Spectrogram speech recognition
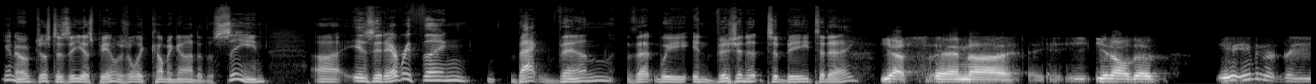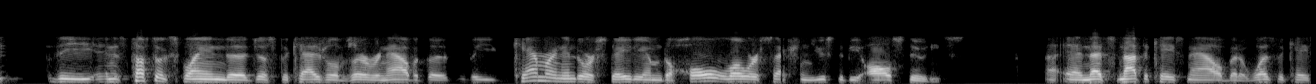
you know, just as ESPN was really coming onto the scene. Uh, is it everything back then that we envision it to be today? Yes, and uh, you know the even the the and it's tough to explain to just the casual observer now, but the the Cameron Indoor Stadium, the whole lower section used to be all students. Uh, and that's not the case now, but it was the case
